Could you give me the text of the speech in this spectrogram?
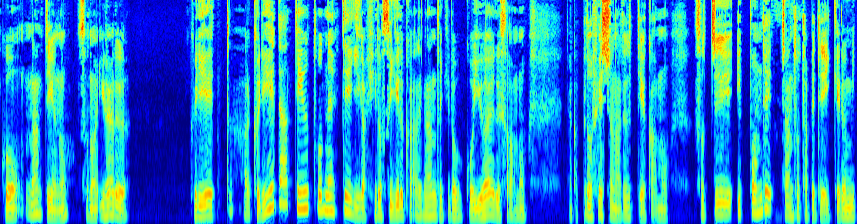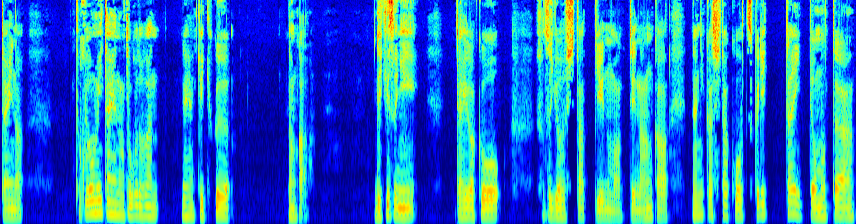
こう、なんていうの？その、いわゆるクリエイター、クリエイターって言うとね、定義が広すぎるからあれなんだけど、こう、いわゆるさ、もう、なんかプロフェッショナルっていうか、もう、そっち一本でちゃんと食べていけるみたいな、ところみたいなところがね、結局、なんか、できずに大学を卒業したっていうのもあって、なんか、何かしらこう作りたいって思ったら、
